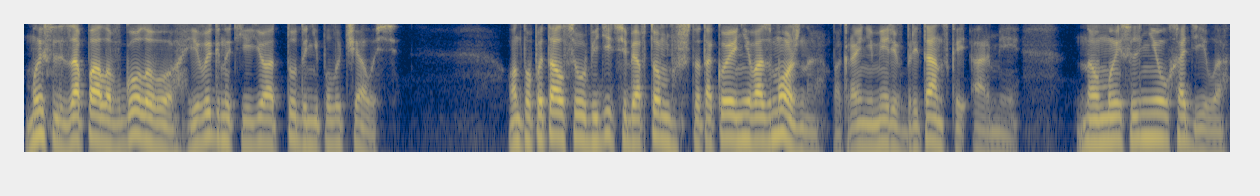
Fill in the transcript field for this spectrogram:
Мысль запала в голову, и выгнать ее оттуда не получалось. Он попытался убедить себя в том, что такое невозможно, по крайней мере, в британской армии. Но мысль не уходила.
